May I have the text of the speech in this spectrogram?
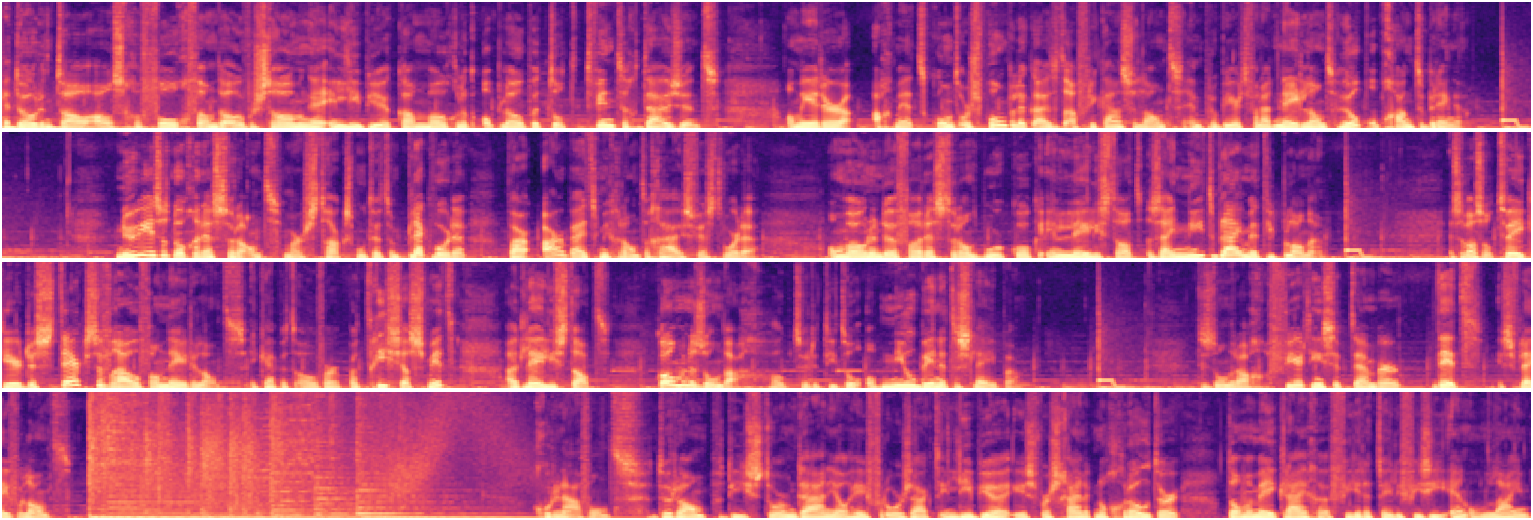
Het dodental als gevolg van de overstromingen in Libië kan mogelijk oplopen tot 20.000. Almeerder Ahmed komt oorspronkelijk uit het Afrikaanse land en probeert vanuit Nederland hulp op gang te brengen. Nu is het nog een restaurant, maar straks moet het een plek worden waar arbeidsmigranten gehuisvest worden. Omwonenden van restaurant Boerkok in Lelystad zijn niet blij met die plannen. En ze was al twee keer de sterkste vrouw van Nederland. Ik heb het over Patricia Smit uit Lelystad. Komende zondag hoopt ze de titel opnieuw binnen te slepen. Het is donderdag 14 september. Dit is Flevoland. Goedenavond. De ramp die storm Daniel heeft veroorzaakt in Libië is waarschijnlijk nog groter dan we meekrijgen via de televisie en online.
